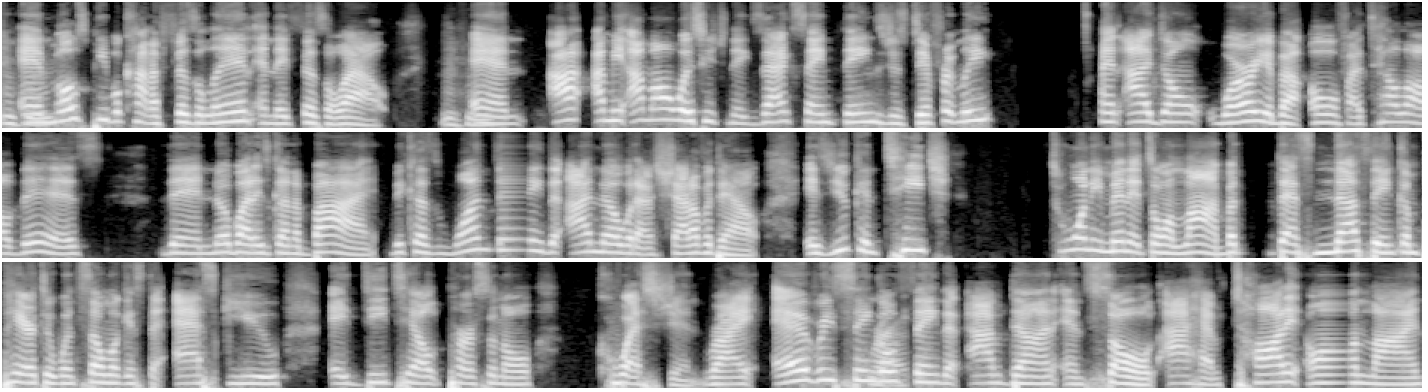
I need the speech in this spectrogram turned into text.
Mm-hmm. And most people kind of fizzle in and they fizzle out. Mm-hmm. And I, I mean, I'm always teaching the exact same things, just differently and I don't worry about, oh, if I tell all this, then nobody's going to buy. Because one thing that I know without a shadow of a doubt is you can teach 20 minutes online, but that's nothing compared to when someone gets to ask you a detailed personal question, right? Every single Right. thing that I've done and sold, I have taught it online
